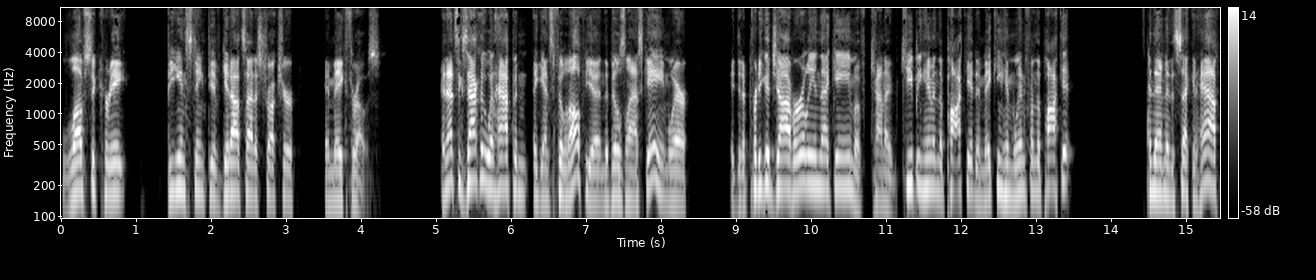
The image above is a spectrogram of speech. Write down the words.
loves to create, be instinctive, get outside of structure, and make throws. And that's exactly what happened against Philadelphia in the Bills' last game, where they did a pretty good job early in that game of kind of keeping him in the pocket and making him win from the pocket. And then in the second half,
